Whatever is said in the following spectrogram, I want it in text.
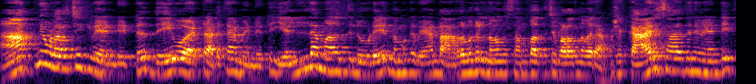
ആത്മീയ വളർച്ചയ്ക്ക് വേണ്ടിയിട്ട് ദൈവമായിട്ട് അടുക്കാൻ വേണ്ടിയിട്ട് എല്ലാ മതത്തിലൂടെയും നമുക്ക് വേണ്ട അറിവുകൾ നമുക്ക് സമ്പാദിച്ച് വളർന്നു വരാം. പക്ഷെ കാര്യസാധനത്തിന് വേണ്ടി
